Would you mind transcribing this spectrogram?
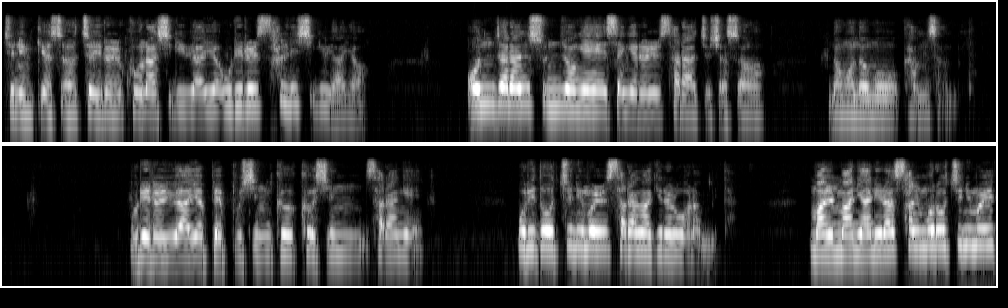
주님께서 저희를 구원하시기 위하여 우리를 살리시기 위하여 온전한 순종의 생애를 살아주셔서 너무너무 감사합니다. 우리를 위하여 베푸신 그 크신 사랑에 우리도 주님을 사랑하기를 원합니다. 말만이 아니라 삶으로 주님을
